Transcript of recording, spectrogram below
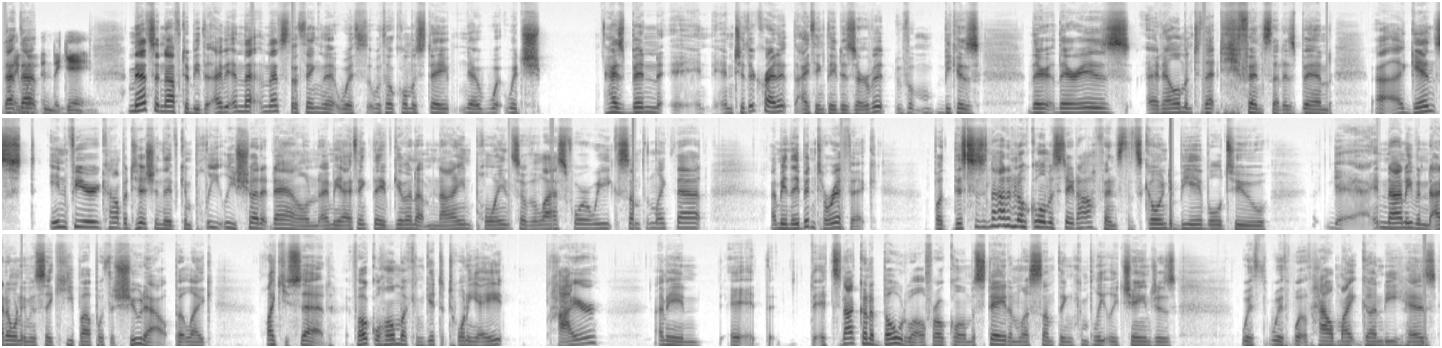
that, they that, win the game. I mean, that's enough to be the. I mean, and, that, and that's the thing that with with Oklahoma State, you know, which has been, and to their credit, I think they deserve it because there there is an element to that defense that has been uh, against inferior competition. They've completely shut it down. I mean, I think they've given up nine points over the last four weeks, something like that. I mean, they've been terrific, but this is not an Oklahoma State offense that's going to be able to not even I don't even say keep up with the shootout, but like like you said, if Oklahoma can get to 28 higher, I mean, it, it's not going to bode well for Oklahoma State unless something completely changes with with, with how Mike Gundy has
